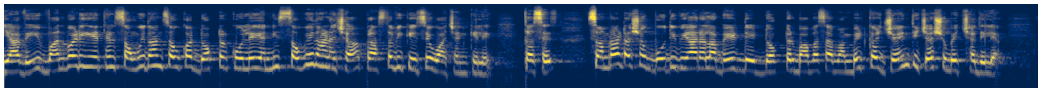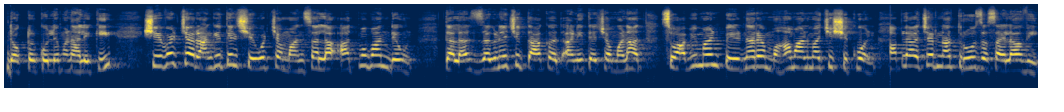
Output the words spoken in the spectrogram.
यावेळी वानवडी येथील संविधान चौकात डॉक्टर कोले यांनी संविधानाच्या प्रास्ताविकेचे वाचन केले. तसेच सम्राट अशोक बोधी विहाराला भेट देत डॉक्टर डॉक्टर बाबासाहेब आंबेडकर जयंतीच्या शुभेच्छा दिल्या. डॉक्टर कोल्हे म्हणाले की शेवटच्या रांगेतील शेवटच्या माणसाला आत्मभान देऊन त्याला जगण्याची ताकद आणि त्याच्या मनात स्वाभिमान पेरणाऱ्या महामानवाची शिकवण आपल्या आचरणात रोज असायला हवी.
